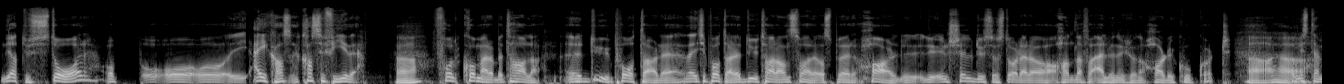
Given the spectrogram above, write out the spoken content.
Det at du står og, og, og, og ei kasse, kasse fire Ja. Folk kommer og betaler. Eh, Du påtar det Nei, ikke påtar det, du tar ansvaret og spør Har du, du Unnskyld, du som står der og handler for 1100 kroner, har du Coop-kort? Ja, ja. Og Hvis de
